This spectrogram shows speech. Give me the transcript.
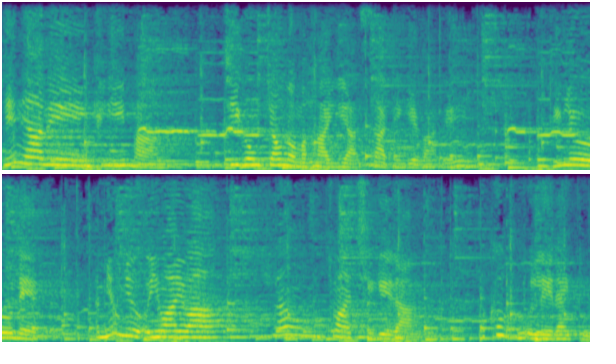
ပညာပင်ခီးမှာကြီးကုန်းကျောင်းတော်မဟာကြီးကစတင်ခဲ့ပါလေဒီလိုနဲ့အမြုပ်မြုပ်အရွာရွာလောင်းကြွဆွာချီခဲ့တာအခုကူအလေတိုက်ကို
